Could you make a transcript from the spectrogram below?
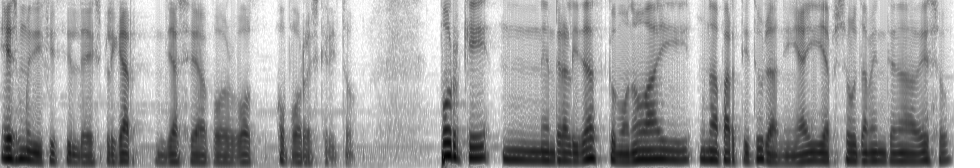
es muy difícil de explicar, ya sea por voz o por escrito. Porque mm, en realidad, como no hay una partitura ni hay absolutamente nada de eso,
